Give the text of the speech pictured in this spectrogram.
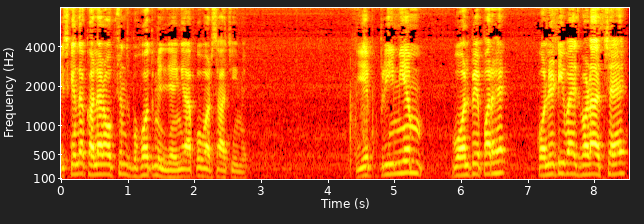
इसके अंदर कलर ऑप्शंस बहुत मिल जाएँगे आपको वर्साची में। ये प्रीमियम वॉलपेपर है क्वालिटी वाइज बड़ा अच्छा है।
